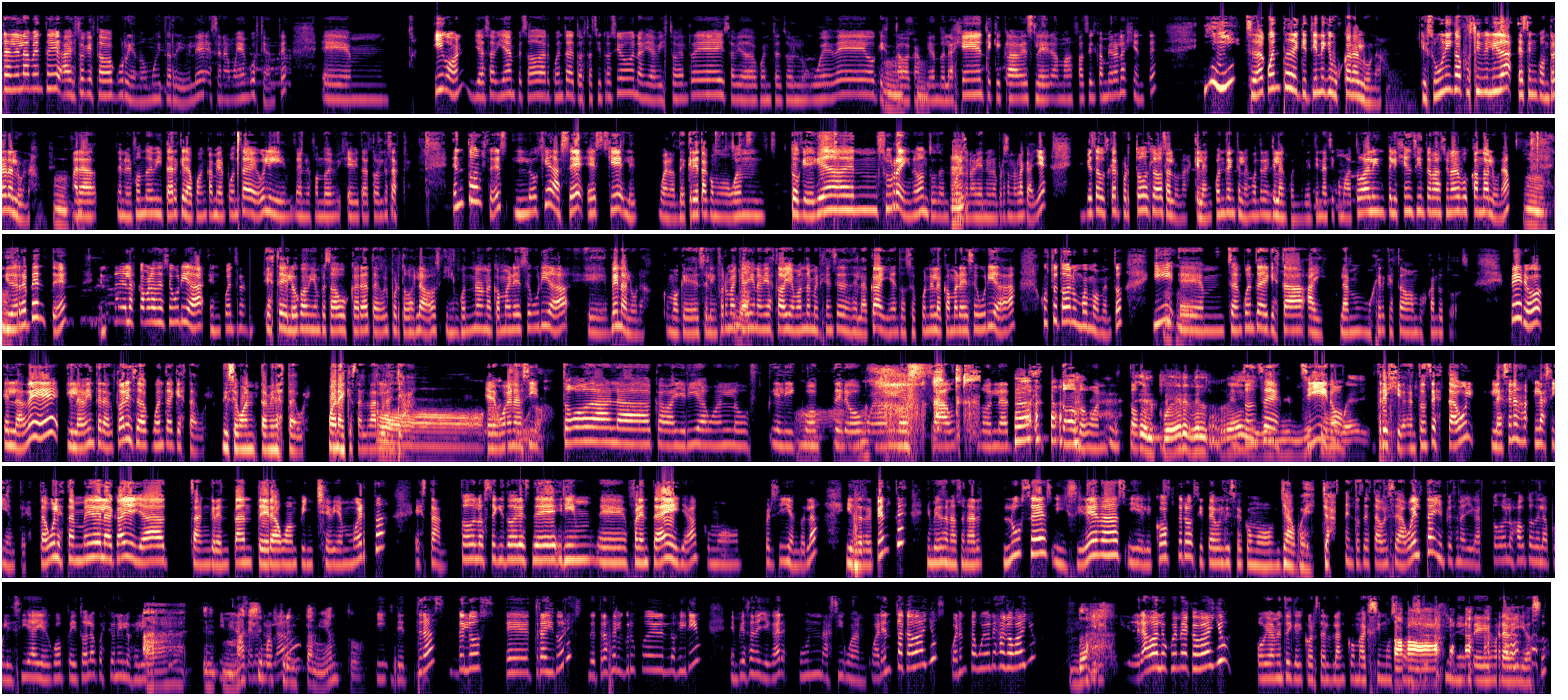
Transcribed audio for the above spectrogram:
Paralelamente a esto que estaba ocurriendo, muy terrible, escena muy angustiante, eh, Egon ya se había empezado a dar cuenta de toda esta situación, había visto al rey, se había dado cuenta de todo el hueveo, que estaba cambiando la gente, que cada vez le era más fácil cambiar a la gente, y se da cuenta de que tiene que buscar a Luna, que su única posibilidad es encontrar a Luna, para en el fondo evitar que la puedan cambiar Punta Eul y en el fondo evitar todo el desastre. Entonces, lo que hace es que le, bueno, decreta como buen que queda en su reino, entonces por eso no había ni una persona en la calle, empieza a buscar por todos lados a Luna, que la encuentren, que la encuentren, que la encuentren. Tiene así como a toda la inteligencia internacional buscando a Luna. Y de repente, en una de las cámaras de seguridad, encuentran, este loco había empezado a buscar a Taeul por todos lados y encuentran una cámara de seguridad, eh, ven a Luna. Como que se le informa que alguien había estado llamando a emergencia desde la calle, entonces pone la cámara de seguridad, justo todo en un buen momento, y em, se dan cuenta de que está ahí, la mujer que estaban buscando todos. Pero él la ve y la ve interactuar y se da cuenta de que está Taeul. Dice, bueno, también está Taeul. Bueno, hay que salvarla ya. Oh, y el bueno así, toda la caballería, bueno, los helicópteros, bueno, los autos, todo, bueno, todo. El poder del rey. Entonces, sí, no, frígido. Entonces, Taul, la escena es la siguiente. Taul está en medio de la calle ya sangrentante, era Juan pinche bien muerta, están todos los seguidores de Irim eh, frente a ella, como persiguiéndola, y de repente empiezan a sonar luces y sirenas y helicópteros y Taul dice como, ya güey, ya. Entonces Taul se da vuelta y empiezan a llegar todos los autos de la policía y el golpe y toda la cuestión y los helicópteros. Ah, el máximo enfrentamiento. Y detrás de los eh, traidores, detrás del grupo de los Irim, empiezan a llegar un así, weón, 40 caballos, 40 hueones a caballo. Y lideraba a los hueones a caballo obviamente que el corcel blanco Maximus con ah. su jinete maravilloso.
